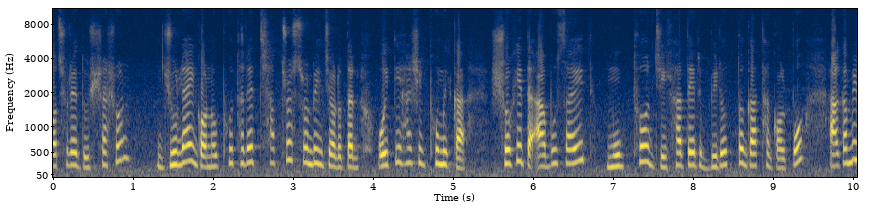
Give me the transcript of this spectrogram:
বছরের দুঃশাসন, জুলাই গণঅভ্যুত্থানের ছাত্র শ্রমিক জনতার ঐতিহাসিক ভূমিকা, শহীদ আবু সাইদ মুগ্ধ জিহাদের বীরত্ব গাথা গল্প, আগামী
